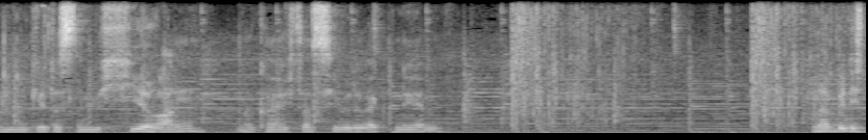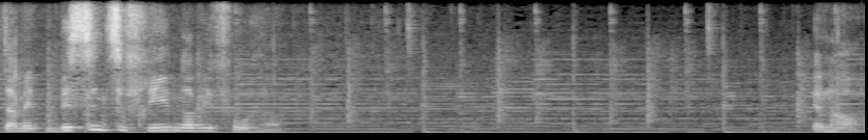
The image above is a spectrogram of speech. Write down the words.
Und dann geht das nämlich hier ran. Dann kann ich das hier wieder wegnehmen. Und dann bin ich damit ein bisschen zufriedener wie vorher. Genau.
